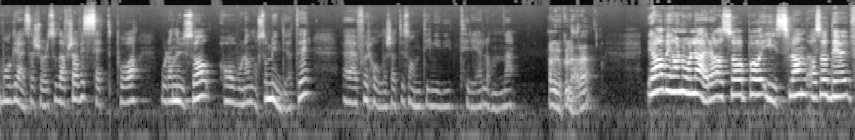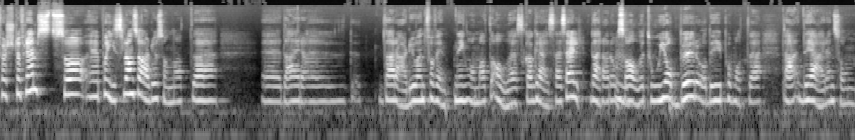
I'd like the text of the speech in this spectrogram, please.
må greie seg sjøl. Så derfor så har vi sett på hvordan hushold og hvordan også myndigheter eh, forholder seg til sånne ting i de tre landene. Har vi noe å lære? Ja, vi har noe å lære. Altså på Island altså det, Først og fremst så eh, På Island så er det jo sånn at eh, eh, der, eh, der er det jo en forventning om at alle skal greie seg selv. Der har også alle to jobber, og de på en måte Det er, det er en sånn,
